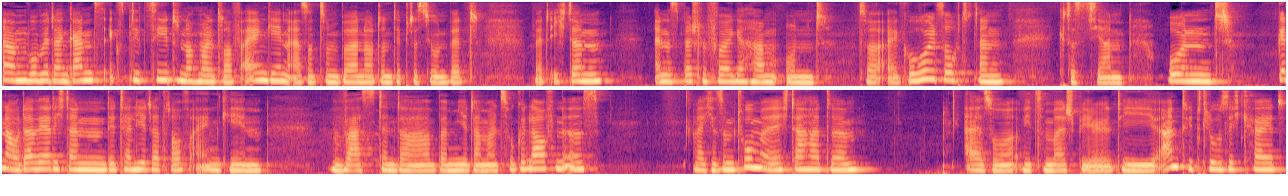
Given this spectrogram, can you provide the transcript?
ähm, wo wir dann ganz explizit nochmal drauf eingehen. Also zum Burnout und Depression werde werd ich dann eine Special-Folge haben und zur Alkoholsucht dann Christian. Und Genau, da werde ich dann detaillierter drauf eingehen, was denn da bei mir damals so gelaufen ist, welche Symptome ich da hatte. Also wie zum Beispiel die Antriebslosigkeit,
